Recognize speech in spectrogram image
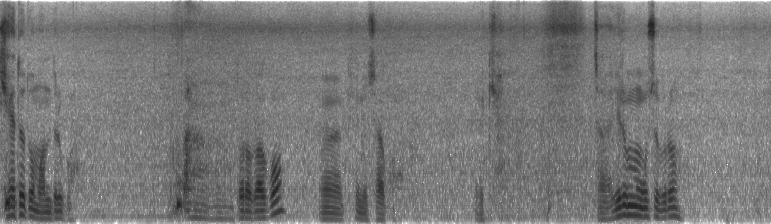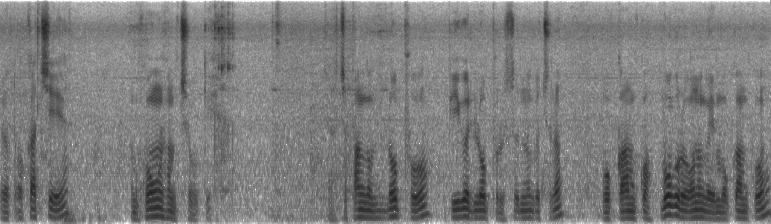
궤도도 만들고. 빵 돌아가고 예, 피니시하고. 이렇게 자 이런 모습으로 제가 똑같이 공을 한번 쳐볼게요. 자, 저 방금 로프 비거리 로프를 쓰는 것처럼 못 감고 목으로 오는 거예요 못 감고.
